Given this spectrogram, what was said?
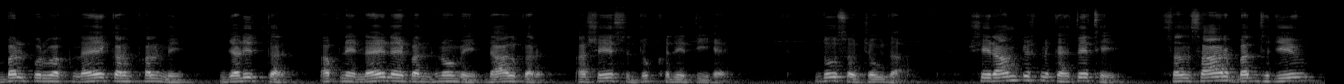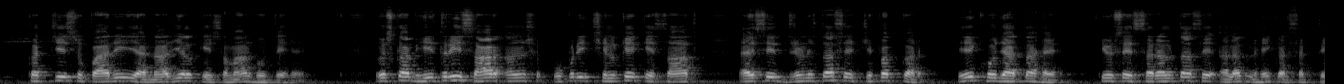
बलपूर्वक नए कर्म फल में जड़ित कर अपने नए नए बंधनों में डालकर अशेष दुख देती है। 214 श्री रामकृष्ण कहते थे संसार बद्ध जीव कच्ची सुपारी या नारियल के समान होते हैं। उसका भीतरी सार अंश ऊपरी छिलके के साथ ऐसी दृढ़ता से चिपक कर एक हो जाता है कि उसे सरलता से अलग नहीं कर सकते,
